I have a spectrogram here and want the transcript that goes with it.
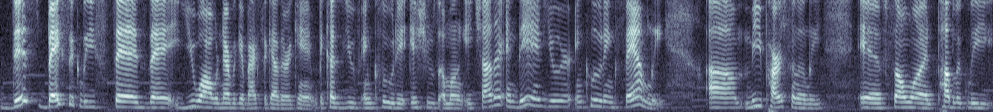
this basically says that you all will never get back together again because you've included issues among each other and then you're including family. Um, me personally, if someone publicly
